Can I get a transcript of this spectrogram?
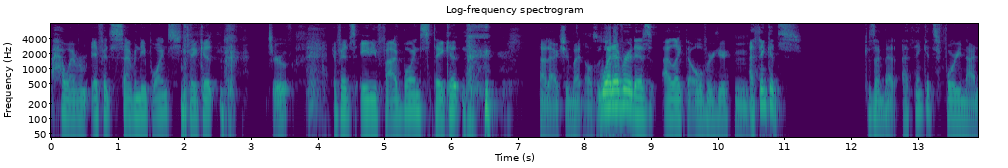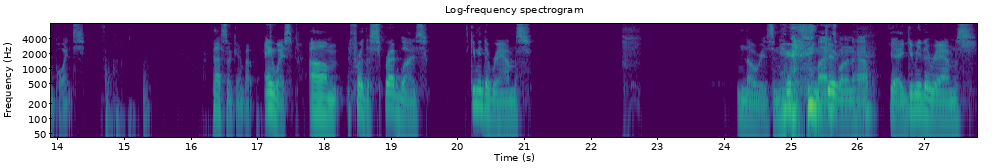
However, if it's seventy points, take it. true. if it's eighty-five points, take it. Not actually, but Also whatever it is, I like the over here. Hmm. I think it's because I bet I think it's forty-nine points. Pat's looking about. Anyways, um, for the spread wise, give me the Rams. No reason here. Minus Give- one and a half. Yeah, give me the Rams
